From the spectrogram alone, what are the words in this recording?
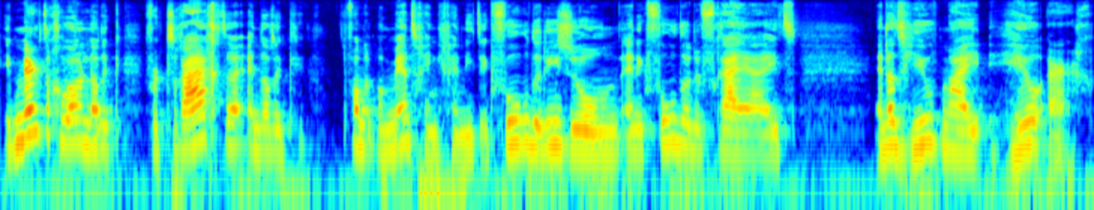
ik merkte gewoon dat ik vertraagde en dat ik van het moment ging genieten. Ik voelde die zon en ik voelde de vrijheid. En dat hielp mij heel erg.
